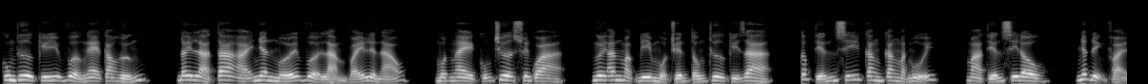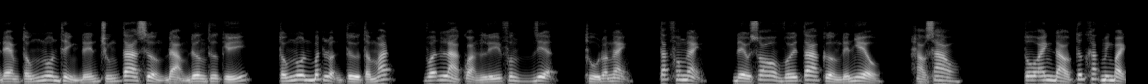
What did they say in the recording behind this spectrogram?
cung thư ký vừa nghe cao hứng, đây là ta ái nhân mới vừa làm váy liền áo, một ngày cũng chưa xuyên qua, ngươi ăn mặc đi một chuyến tống thư ký ra, cấp tiến sĩ căng căng mặt mũi, mà tiến sĩ đâu, nhất định phải đem tống nôn thỉnh đến chúng ta xưởng đảm đương thư ký, tống nôn bất luận từ tầm mắt, vẫn là quản lý phương diện, thủ đoạn ngạnh, tác phong ngạnh, đều so với ta cường đến nhiều, hảo sao. Tô Anh Đào tức khắc minh bạch,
